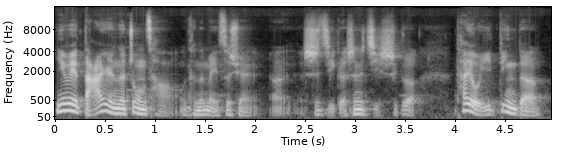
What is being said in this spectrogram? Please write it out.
因为达人的种草可能每次选呃十几个甚至几十个，它有一定的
